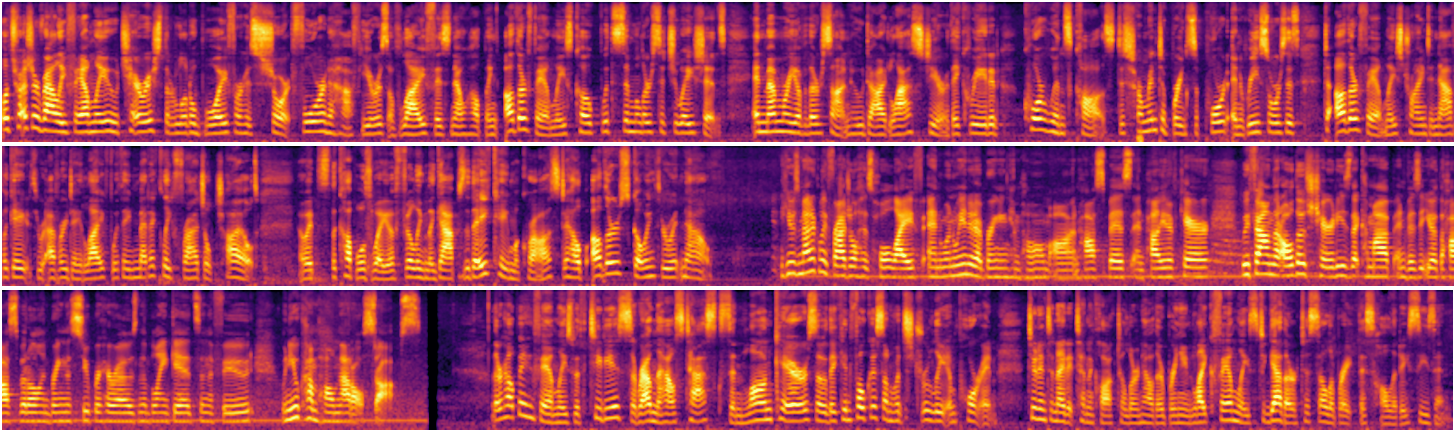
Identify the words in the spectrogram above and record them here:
Well, Treasure Valley family who cherished their little boy for his short four and a half years of life is now helping other families cope with similar situations. In memory of their son who died last year, they created Corwyn's Cause, determined to bring support and resources to other families trying to navigate through everyday life with a medically fragile child. Now, it's the couple's way of filling the gaps they came across to help others going through it now. He was medically fragile his whole life, and when we ended up bringing him home on hospice and palliative care, we found that all those charities that come up and visit you at the hospital and bring the superheroes and the blankets and the food, when you come home, that all stops. They're helping families with tedious around the house tasks and lawn care so they can focus on what's truly important. Tune in tonight at 10 o'clock to learn how they're bringing like families together to celebrate this holiday season.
